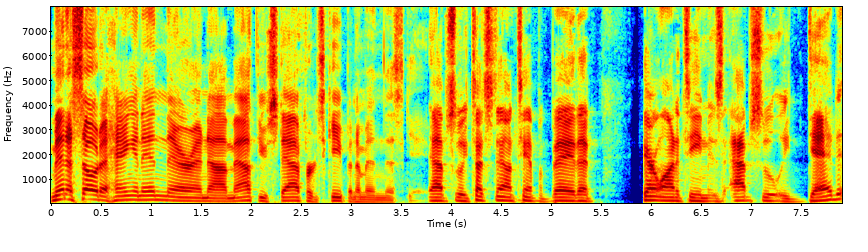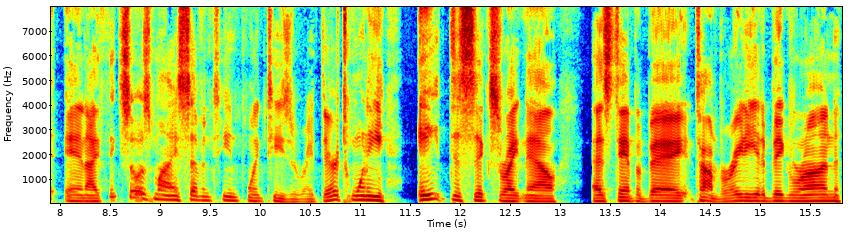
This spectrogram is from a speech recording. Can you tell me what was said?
Minnesota hanging in there, and uh, Matthew Stafford's keeping them in this game. Absolutely. Touchdown, Tampa Bay. That Carolina team is absolutely dead. And I think so is my 17 point teaser right there. 28 to 6 right now as Tampa Bay. Tom Brady had a big run.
